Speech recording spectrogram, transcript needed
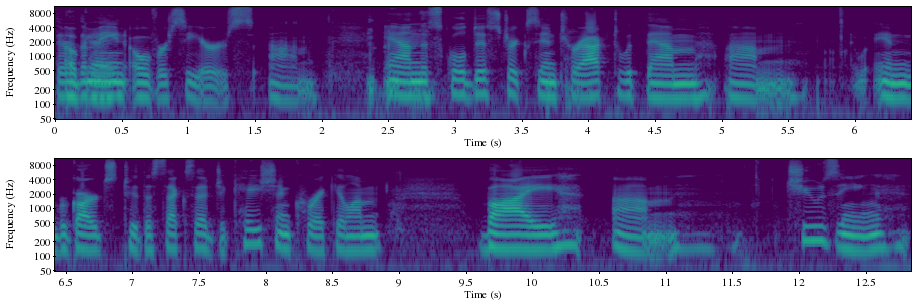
they're the main overseers. Um, and the school districts interact with them um, in regards to the sex education curriculum by um, choosing.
